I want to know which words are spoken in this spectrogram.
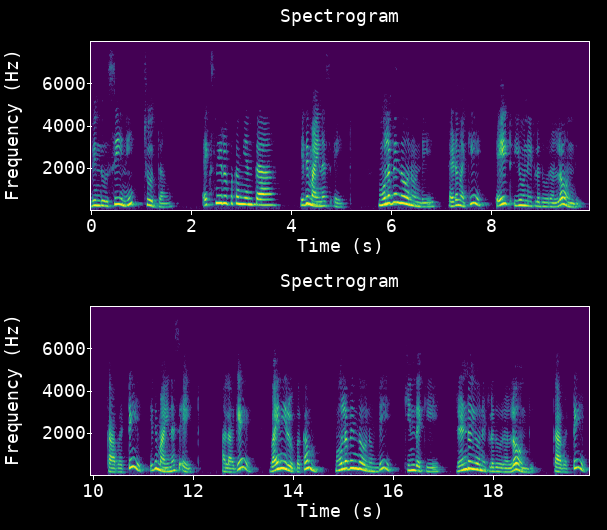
బిందువు సిని చూద్దాం. ఎక్స్ నిరూపకం ఎంత? ఇది మైనస్ ఎయిట్. మూల బిందువు నుండి ఎడమకి ఎయిట్ యూనిట్ల దూరంలో ఉంది. కాబట్టి ఇది మైనస్ ఎయిట్. అలాగే వై నిరూపకం మూల బిందువు నుండి కిందకి రెండు యూనిట్ల దూరంలో ఉంది. కాబట్టి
